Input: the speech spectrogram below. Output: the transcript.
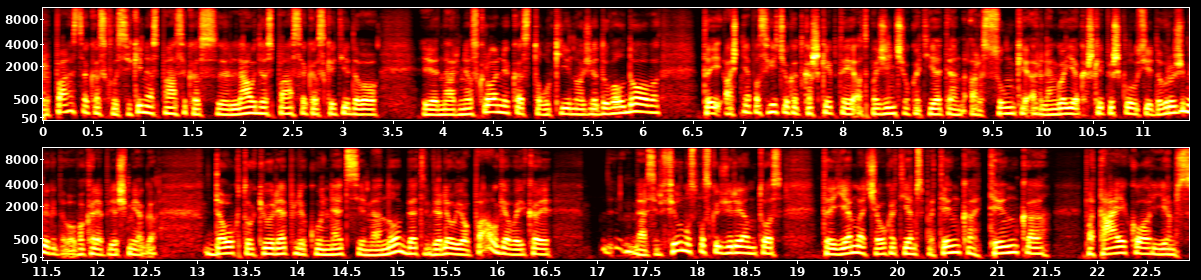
ir pasakas, klasikinės pasakas, liaudės pasakas skaitydavau, Narnijos kronikas, Tolkino žiedų valdovą. Tai aš nepasakyčiau, kad kažkaip tai atpažinčiau, kad jie ten ar sunkiai, ar lengvai jie kažkaip išklausydavo ir užmigdavo vakare prieš miegą. Daug tokių replikų neatsimenu, bet vėliau jau paaugę vaikai mes ir filmus paskui žiūrėjom tuos, tai jie mačiau, kad jiems patinka, tinka, pataiko, jiems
